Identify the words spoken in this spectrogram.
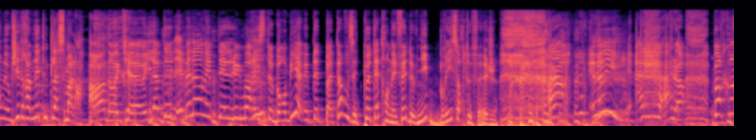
on est obligé de ramener toute la smala. Ah, donc, euh, il a peut-être. Mais non, mais peut-être l'humoriste Bambi avait peut-être pas tort. Vous êtes peut-être en effet devenu Brice Hortefeuge. Alors, eh ben oui. Euh, alors, par contre,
